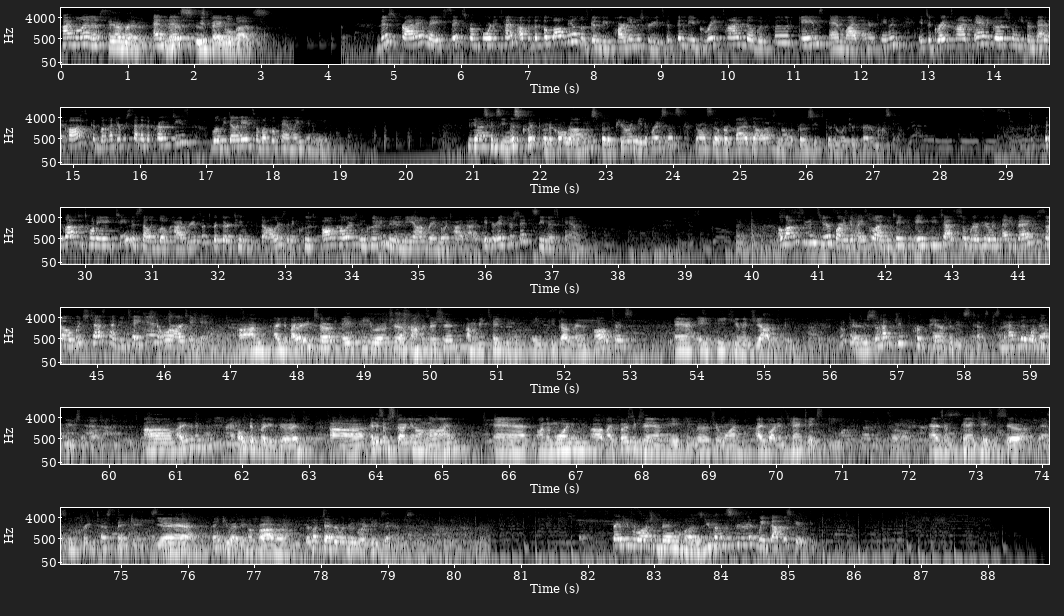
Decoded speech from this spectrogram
Hi, I'm. Hey, I'm Brandon. And this is Bengal Buzz. This Friday, May 6th from 4 to 10 up at the football field is going to be Party in the Streets. It's going to be a great time filled with food, games, and live entertainment. It's a great time and it goes to an even better cost because 100% of the proceeds will be donated to local families in need. You guys can see Miss Quick or Nicole Robbins for the Pura Vida bracelets. They're on sale for $5 and all the proceeds go to Richard Fair Moscow. The class of 2018 is selling Lokai bracelets for $13. and includes all colors, including the new neon rainbow tie-dye. If you're interested, see Miss Cam. A lot of students here at Barnegat High School have been taking AP tests, so we're here with Eddie Begg. So which test have you taken or are taking? Um, I, I already took AP Literature and Composition. I'm going to be taking AP Government and Politics and AP Human Geography. Okay, so how did you prepare for these tests and how did they work out for you so far? Um, I think I hope they're pretty good. Uh, I did some studying online, and on the morning of my first exam, the AP Literature one, I brought in pancakes to eat. So I had some pancakes and syrup. And Some pre-test pancakes. Yeah. Thank you, Eddie. no problem. Good luck to everyone doing AP exams. Thank you for watching Bengal Buzz. You got the spirit? We've got the scoop.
